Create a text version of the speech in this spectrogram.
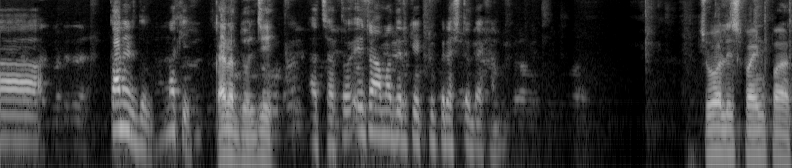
আহ, কানের দুল নাকি? কানের দুল জি। আচ্ছা তো এটা আমাদেরকে একটু প্রেসটা দেখান। চুয়াল্লিশ পয়েন্ট পাঁচ।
